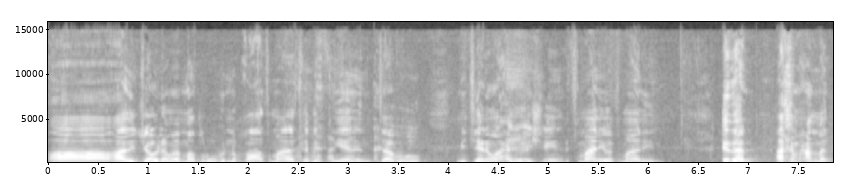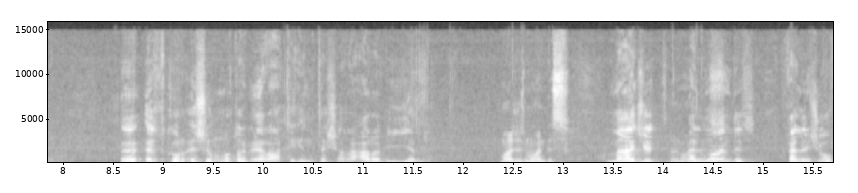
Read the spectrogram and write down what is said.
آه هذه جولة مضروب النقاط مالتها باثنين انتبهوا. 221 88 اذا أخي محمد آه، اذكر اسم مطرب عراقي انتشر عربيا. ماجد مهندس ماجد المهندس. المهندس. خلينا نشوف.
